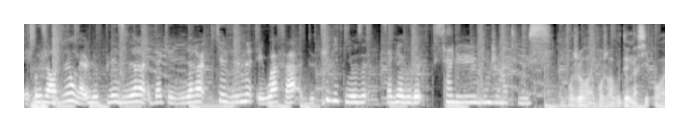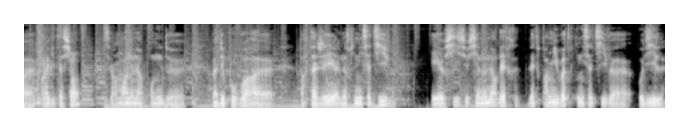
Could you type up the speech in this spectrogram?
Et aujourd'hui, on a le plaisir d'accueillir Kevin et Wafa de Cubic News. Salut à vous deux. Salut, bonjour à tous. Bonjour, bonjour à vous deux, merci pour, euh, pour l'invitation. C'est vraiment un honneur pour nous de, bah, de pouvoir euh, partager euh, notre initiative. Et aussi, c'est aussi un honneur d'être d'être parmi votre initiative Odile,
